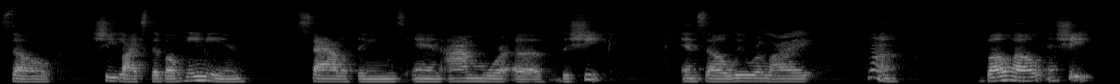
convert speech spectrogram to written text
so she likes the bohemian style of things, and I'm more of the chic, and so we were like, huh, boho and chic,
